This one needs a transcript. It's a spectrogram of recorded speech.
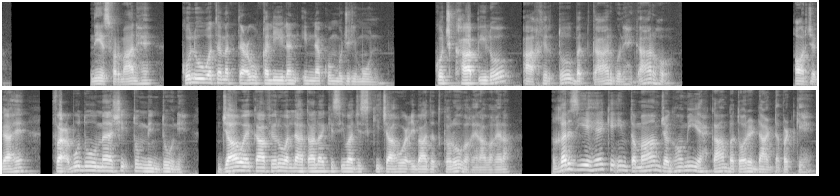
نیز فرمان ہے کلو و تمتعو قلیلا انکم مجرمون کچھ کھا پی لو، آخر تو بدکار گنہگار ہو۔ اور جگہ ہے فعبدو ما شئتم من دونہ جاؤ اے کافرو، اللہ تعالیٰ کی سوا جس کی چاہو عبادت کرو، وغیرہ وغیرہ۔ غرض یہ ہے کہ ان تمام جگہوں میں یہ احکام بطور ڈانٹ ڈپٹ کے ہیں۔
